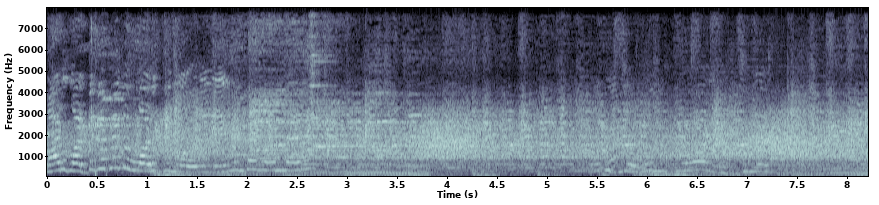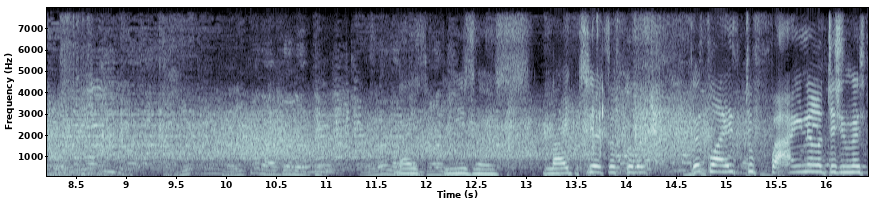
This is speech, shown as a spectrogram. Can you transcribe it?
వాడు కొట్టకపోతే నువ్వు కొడుతున్నావు నేను ఏమంటావు అన్నారు guys please guys like share subscribe guys guys to final వచ్చేసింది guys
